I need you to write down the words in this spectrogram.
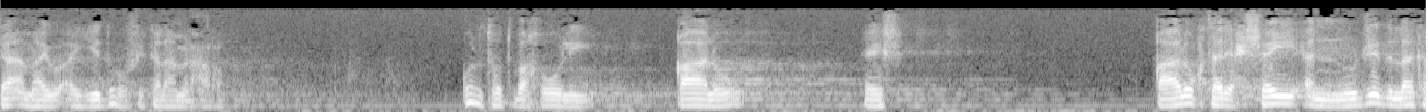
جاء ما يؤيده في كلام العرب. قلت اطبخوا لي. قالوا إيش؟ قالوا اقترح شيئا نجد لك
